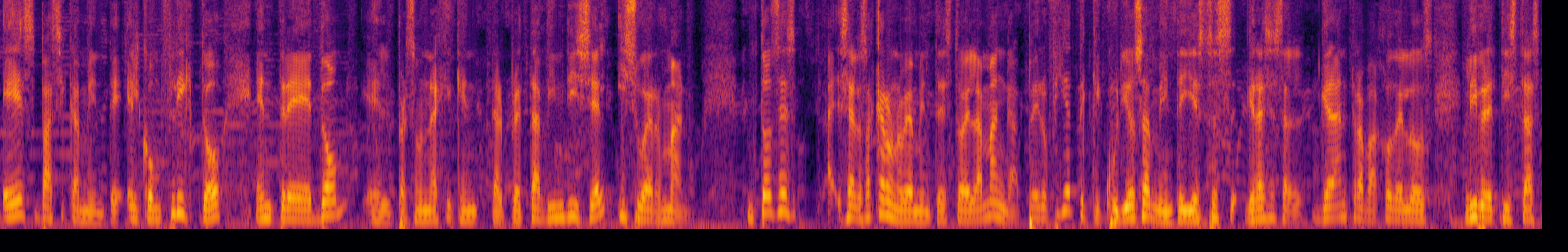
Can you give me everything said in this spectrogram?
es básicamente el conflicto entre Dom, el personaje que interpreta Vin Diesel, y su hermano. Entonces, se lo sacaron obviamente esto de la manga, pero fíjate que curiosamente, y esto es gracias al gran trabajo de los libretistas,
